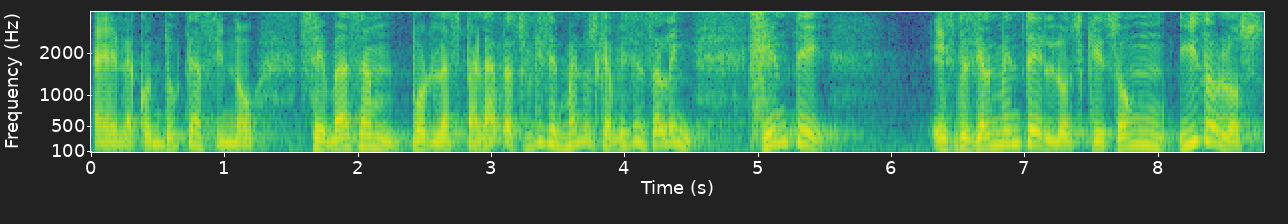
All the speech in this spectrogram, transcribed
eh, la conducta, sino se basan por las palabras. Fíjense hermanos que a veces salen gente, especialmente los que son ídolos,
